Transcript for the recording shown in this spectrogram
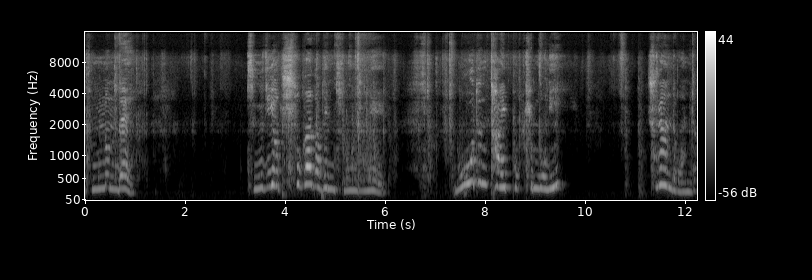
분노인데 드디어 추가가 된 기능 중에 모든 타입 포켓몬이 출연한다고 합니다.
